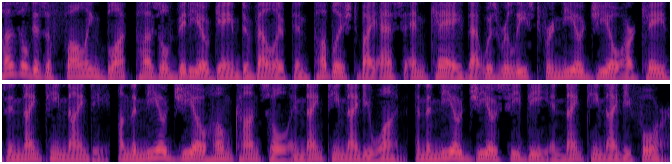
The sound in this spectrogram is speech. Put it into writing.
Puzzled is a falling block puzzle video game developed and published by SNK that was released for Neo Geo arcades in 1990, on the Neo Geo home console in 1991, and the Neo Geo CD in 1994.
